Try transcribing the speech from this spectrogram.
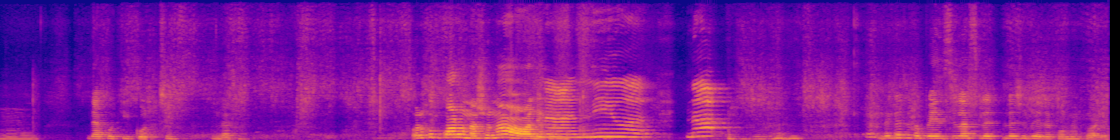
হুম দেখো কি করছে দেখো। ওরকম করো না শোনা দেখেছ তো পেন্সিল আর স্লেট প্লে শুধু এরকমই করে।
